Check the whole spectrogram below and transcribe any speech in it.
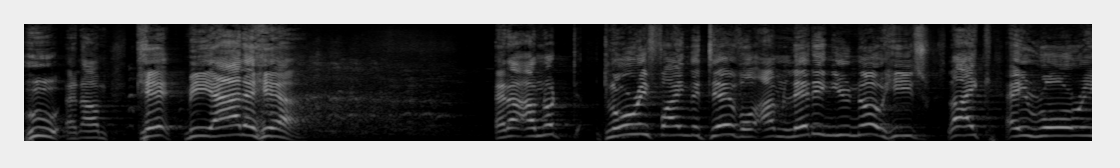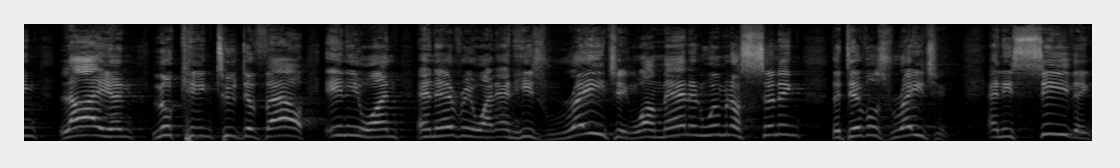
who? And I'm, um, get me out of here. and I, I'm not glorifying the devil. I'm letting you know he's like a roaring lion looking to devour anyone and everyone. And he's raging while man and woman are sinning the devil's raging and he's seething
